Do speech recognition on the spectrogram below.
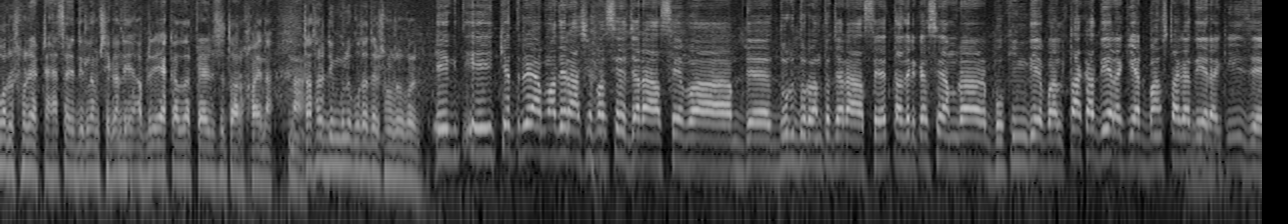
বড় সড়ো একটা হ্যাচারি দেখলাম সেখানে আপনার এক হাজার প্যারেন্টস তো আর হয় না। তাছাড়া ডিমগুলো কোথা থেকে সংগ্রহ করেন? এই ক্ষেত্রে আমাদের আশেপাশে যারা আছে বা দূর দূরান্ত যারা আছে তাদের কাছে আমরা বুকিং দিয়ে বা টাকা দিয়ে রাখি অ্যাডভান্স টাকা দিয়ে রাখি যে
